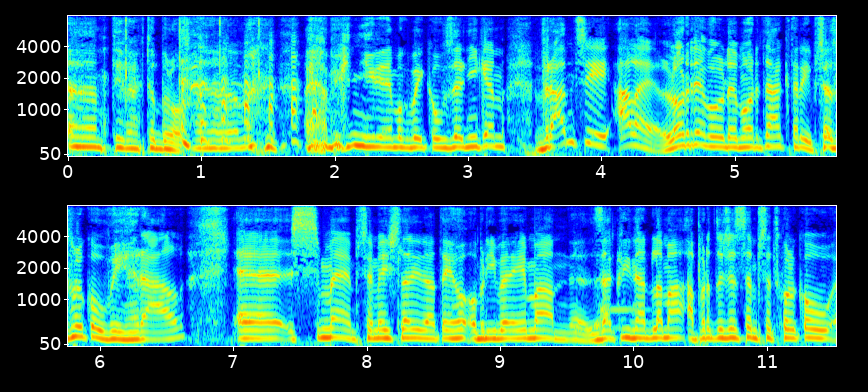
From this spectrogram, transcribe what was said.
uh, ty jak to bylo. Uh, a já bych nikdy nemohl být kouzelníkem. V rámci ale Lorda Voldemorta, který před chvilkou vyhrál, uh, jsme přemýšleli nad jeho oblíbenýma eh, zaklínadlama a protože jsem před chvilkou uh,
